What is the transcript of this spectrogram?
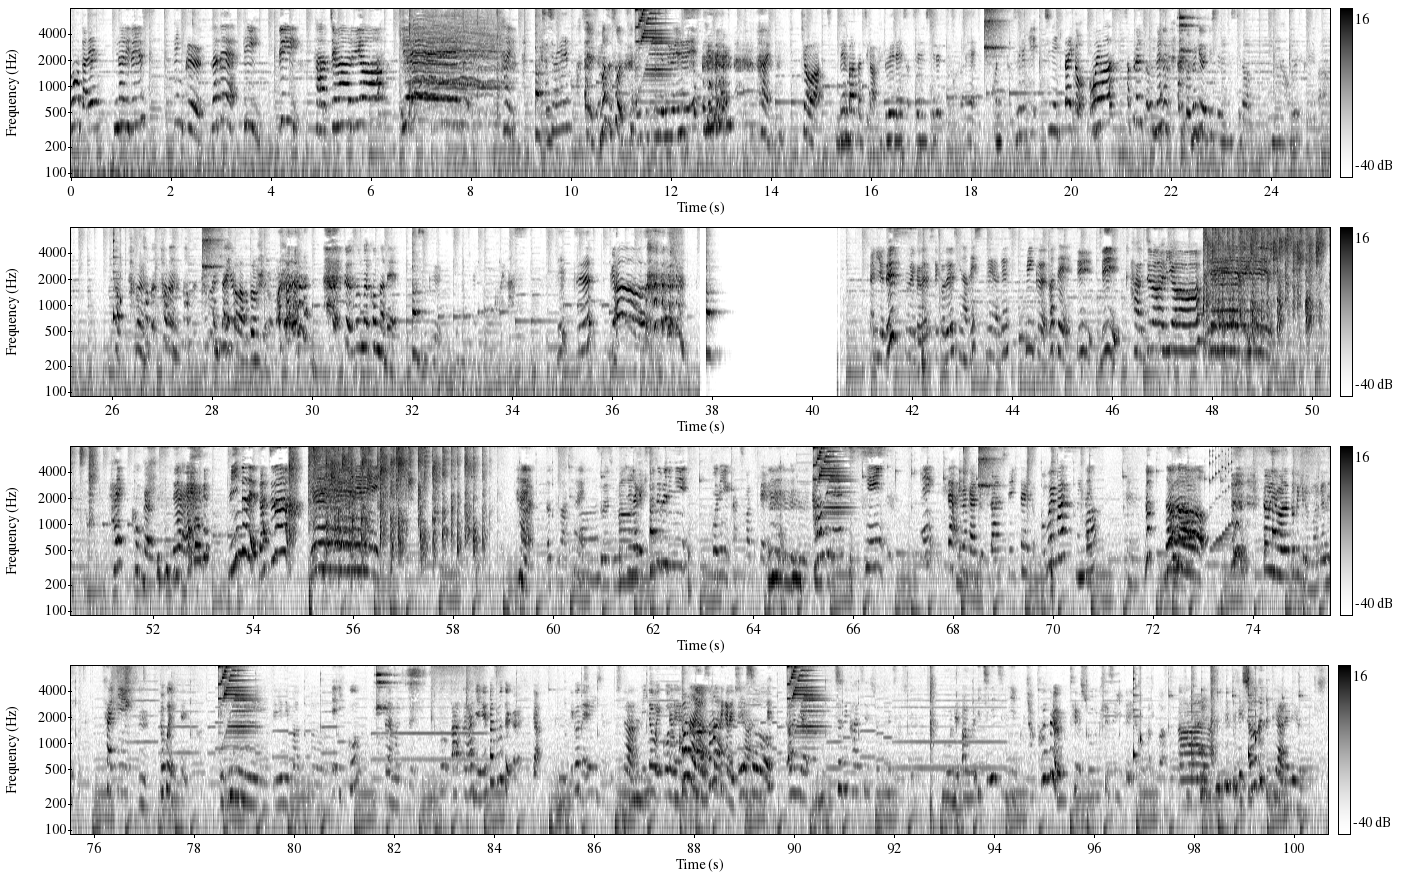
ももかです。ひなりです。ピンク。ラテ。T B 始まるよ。イエーイ。はい。お久しぶりです。あそうです。ねまずそうです。ねお久しぶりです。はい。今日はメンバーたちが上で撮影してるってことでここに突撃しに行きたいと思います。サプライズをね。ちょっとドキドキしてるんですけどみんな驚いてくれるかな？た多分多分多分多分多分誰かは驚くよじゃあそんなこんなで早速やっていきたいと思いますレッツゴーアリアです。スイカです。エコです。ひなですレイラですミンクラテ D、D、始まるよイエーイ。はい、今回はですね、みんなで雑談はい、雑談します。お願いします。なんか久しぶりに5人集まって、うんうんうん。楽しいです。じゃあ、今から雑談していきたいと思います。思い。ますのどうぞ。たまに笑った時の間がね。最近、どこに行きたいですか？ディズニーとユニバーと。え、行こう？行きたいマジ行あ、マジ、年パス持ってるから。じゃ。行こう。みんなも行こうコロナが収まってから行そうえ、あ、いや、めっちゃね、感染症対策してる。もうね、あの、一日に100回ぐらい手を消毒しすぎてやばかった。あ消毒って手荒れるよね。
